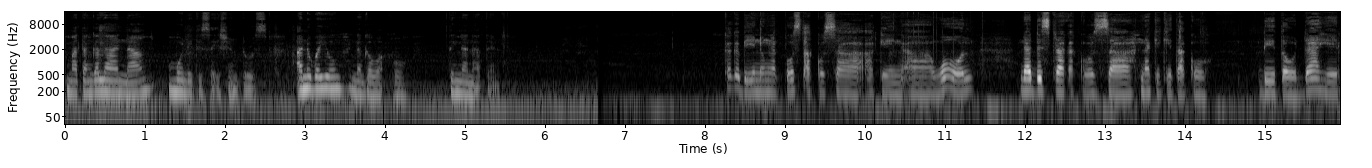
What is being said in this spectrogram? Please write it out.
matanggalan ng monetization tools. Ano ba yung nagawa ko? Tingnan natin. Kagabi, nung nag-post ako sa aking ah, wall, na-distract ako sa nakikita ko dito dahil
